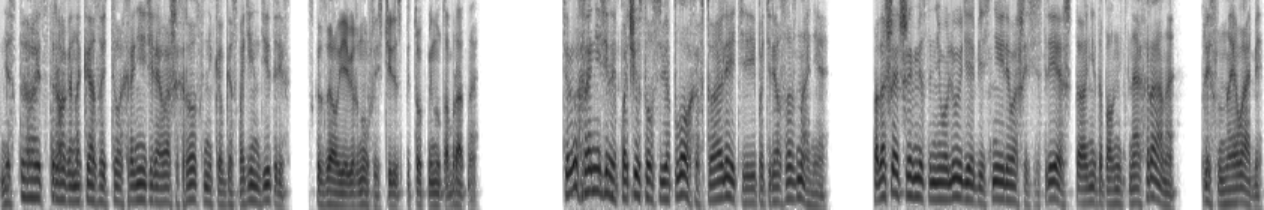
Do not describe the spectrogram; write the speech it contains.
«Не стоит строго наказывать телохранителя ваших родственников, господин Дитрих», сказал я, вернувшись через пяток минут обратно. Телохранитель почувствовал себя плохо в туалете и потерял сознание. Подошедшие вместо него люди объяснили вашей сестре, что они дополнительная охрана, присланная вами.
